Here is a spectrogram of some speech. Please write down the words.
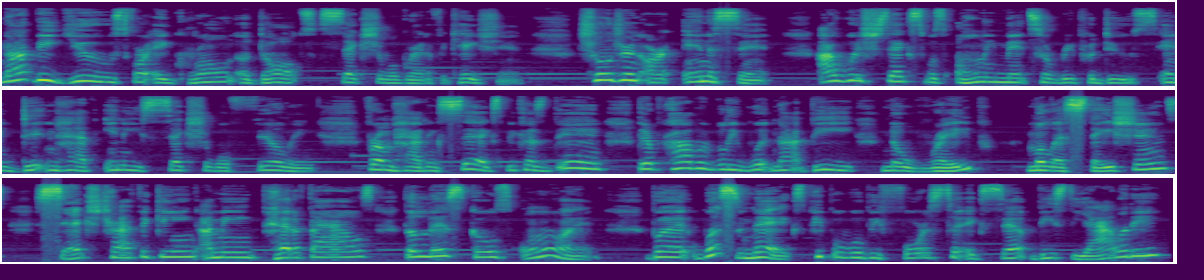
Not be used for a grown adult's sexual gratification. Children are innocent. I wish sex was only meant to reproduce and didn't have any sexual feeling from having sex because then there probably would not be no rape molestations, sex trafficking, I mean, pedophiles, the list goes on. But what's next? People will be forced to accept bestiality?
